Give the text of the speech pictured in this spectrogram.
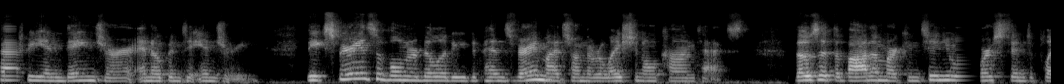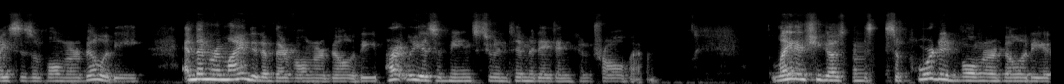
we have to be in danger and open to injury. The experience of vulnerability depends very much on the relational context. Those at the bottom are continually forced into places of vulnerability and then reminded of their vulnerability, partly as a means to intimidate and control them. Later, she goes on, supported vulnerability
